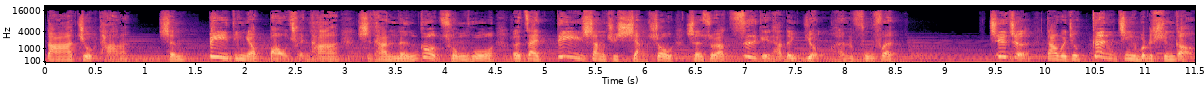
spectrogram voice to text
搭救他，神必定要保全他，使他能够存活，而在地上去享受神所要赐给他的永恒福分。接着，大卫就更进一步的宣告，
